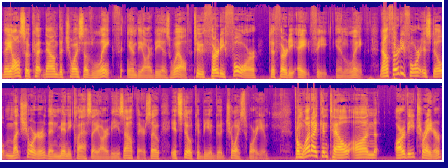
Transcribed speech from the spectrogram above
they also cut down the choice of length in the RV as well to 34 to 38 feet in length. Now, 34 is still much shorter than many Class A RVs out there, so it still could be a good choice for you. From what I can tell on RV Trader,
